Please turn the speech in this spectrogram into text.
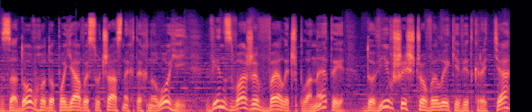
Задовго до появи сучасних технологій він зважив велич планети, довівши, що великі відкриття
